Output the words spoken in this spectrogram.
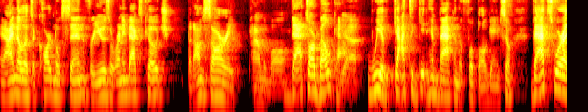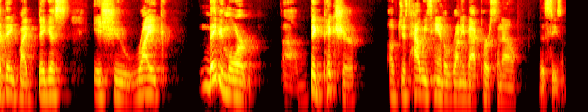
and I know that's a cardinal sin for you as a running backs coach, but I'm sorry. Pound the ball. That's our bell cow. Yeah. We have got to get him back in the football game. So that's where I think my biggest issue, Reich, maybe more uh, big picture of just how he's handled running back personnel this season.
